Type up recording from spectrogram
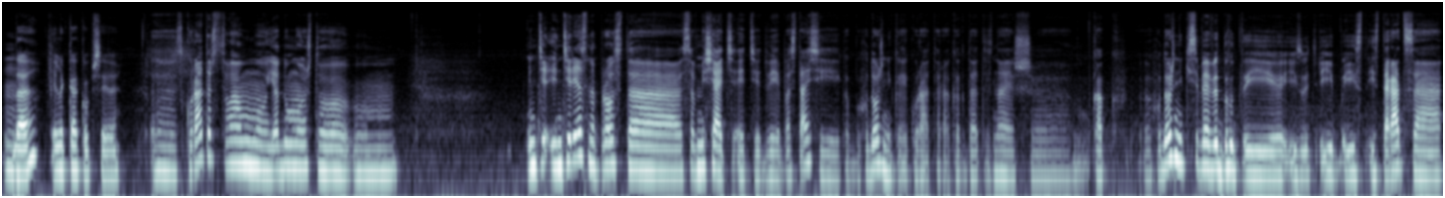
Mm. Да? Или как вообще? Э, с кураторством, я думаю, что интересно просто совмещать эти две ипостаси, как бы художника и куратора, когда ты знаешь, э, как художники себя ведут и, и, и, и стараться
